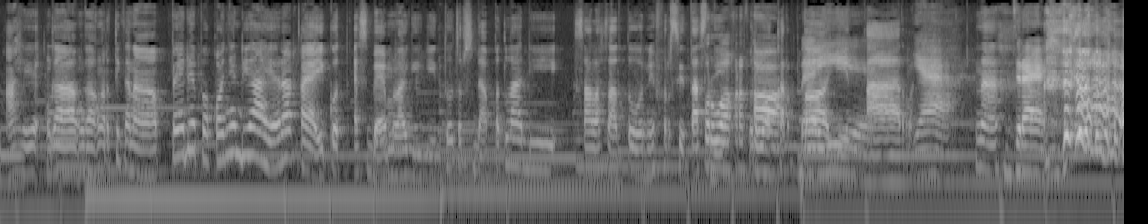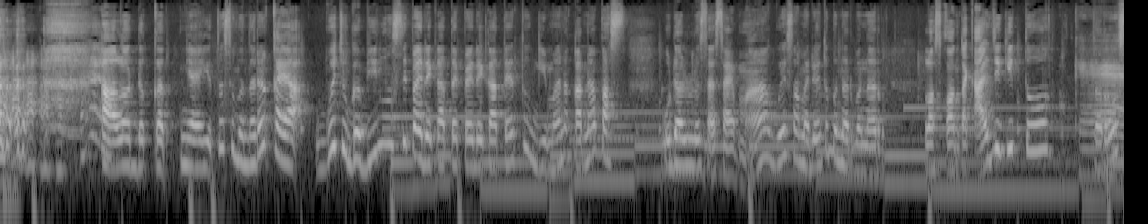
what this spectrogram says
akhir nggak nggak ngerti kenapa deh pokoknya dia akhirnya kayak ikut SBM lagi gitu terus dapet lah di salah satu universitas Purwokerto, di Purwokerto. Baik. gitar. Ya. Nah kalau deketnya itu sebenarnya kayak gue juga bingung sih PDKT PDKT tuh gimana karena pas udah lulus SMA gue sama dia tuh bener-bener lost contact aja gitu. Okay. terus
